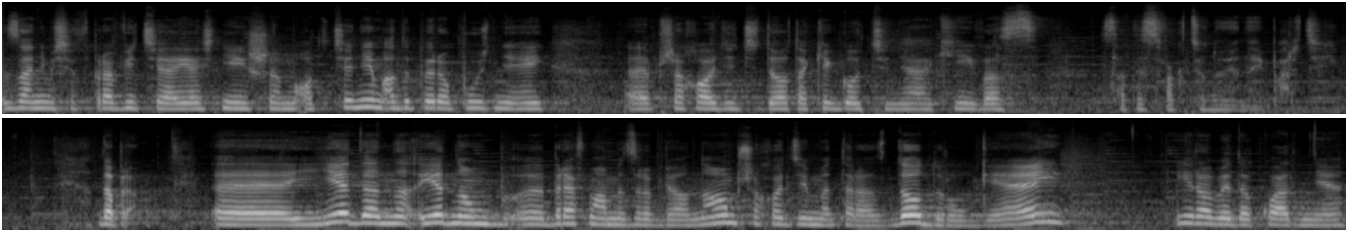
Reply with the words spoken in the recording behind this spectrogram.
zanim- się wprawicie jaśniejszym odcieniem, a dopiero później e, przechodzić do takiego odcienia, jaki Was satysfakcjonuje najbardziej. Dobra, e, jeden, jedną brew mamy zrobioną, przechodzimy teraz do drugiej i robię dokładnie,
